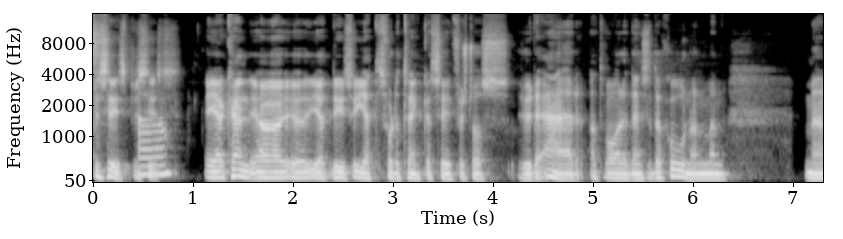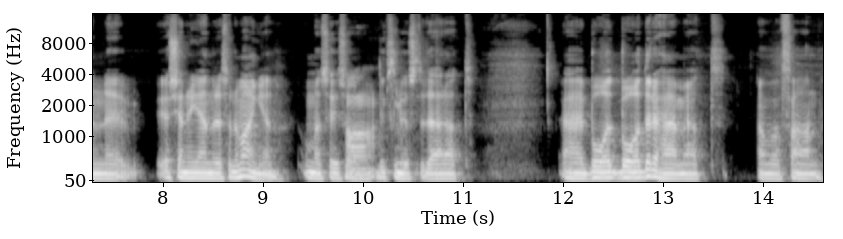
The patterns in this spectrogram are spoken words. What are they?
precis. precis. Ja. Jag kan, jag, jag, det är så jättesvårt att tänka sig förstås hur det är att vara i den situationen, men, men eh, jag känner igen resonemangen, om man säger så. Ja, liksom just det där att eh, både, det här med att, ja, vad fan,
